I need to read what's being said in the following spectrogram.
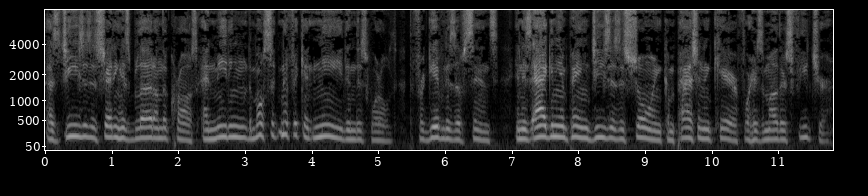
As Jesus is shedding his blood on the cross and meeting the most significant need in this world, forgiveness of sins, in his agony and pain, Jesus is showing compassion and care for his mother's future.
